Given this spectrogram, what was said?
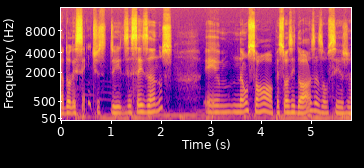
adolescentes de 16 anos, não só pessoas idosas, ou seja,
